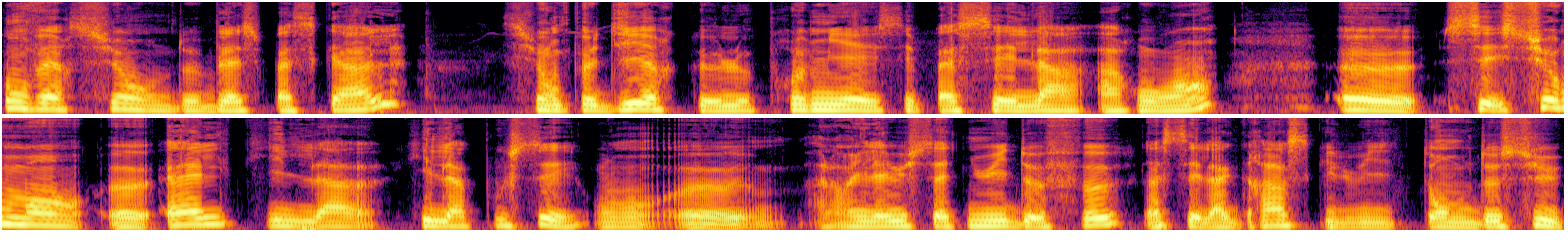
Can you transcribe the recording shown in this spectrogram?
conversion de Blaise Pascal, si on peut dire que le premier s'est passé là à Rouen, euh, c'est sûrement euh, elle qui l'a poussé. Euh, alors il a eu cette nuit de feu, là c'est la grâce qui lui tombe dessus.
